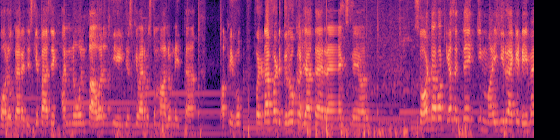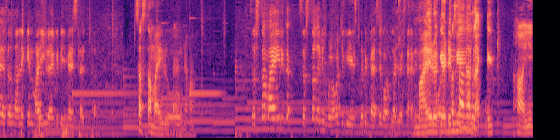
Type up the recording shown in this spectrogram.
फॉलो कर रहे जिसके पास एक अननोन पावर थी जिसके बारे में उसको मालूम नहीं था। और फिर वो फटाफट ग्रो कर जाता है रैंक्स में और सॉर्ट ऑफ़ आप कह सकते हैं कि माय हीरो एकेडेमिया जैसा था लेकिन माय हीरो एकेडेमिया इससे अच्छा सस्ता माहिर पैन में हाँ। सस्ता माय का सस्ता तो नहीं बोलूँगा क्योंकि इसमें भी पैसे बहुत लगे हैं। anime मायर एकेडमी सस्ता लाइट हाँ ये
